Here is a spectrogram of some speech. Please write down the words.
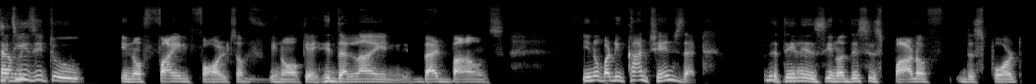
it's me- easy to you know find faults of mm. you know okay hit the line bad bounce, you know, but you can't change that. The thing yeah. is, you know, this is part of the sport.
